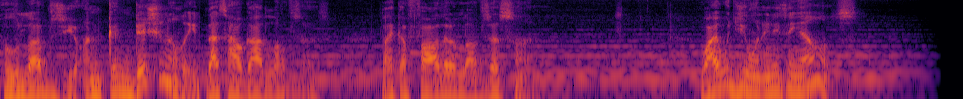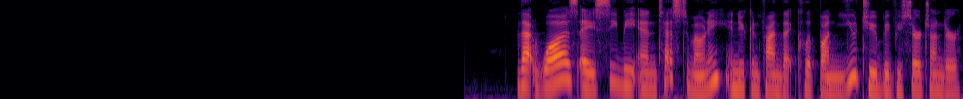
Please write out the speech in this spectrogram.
who loves you unconditionally. That's how God loves us, like a father loves a son. Why would you want anything else? That was a CBN testimony, and you can find that clip on YouTube if you search under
